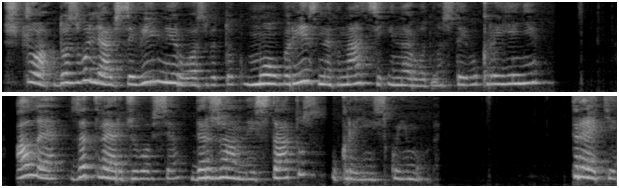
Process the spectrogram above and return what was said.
що дозволявся вільний розвиток мов різних націй і народностей в Україні, але затверджувався державний статус української мови. Третє.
